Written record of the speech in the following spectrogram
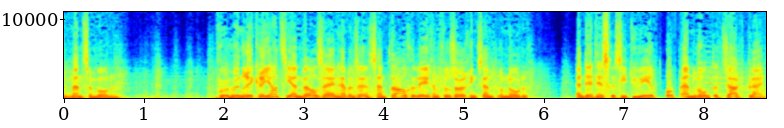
250.000 mensen wonen. Voor hun recreatie en welzijn hebben ze een centraal gelegen verzorgingscentrum nodig. En dit is gesitueerd op en rond het Zuidplein.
